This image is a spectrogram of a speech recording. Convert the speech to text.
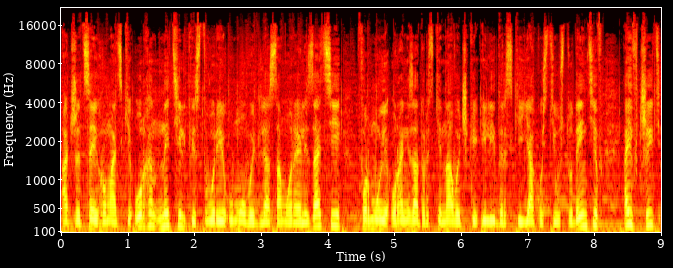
адже цей громадський орган не тільки створює умови для самореалізації, формує організаторські навички і лідерські якості у студентів, а й вчить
